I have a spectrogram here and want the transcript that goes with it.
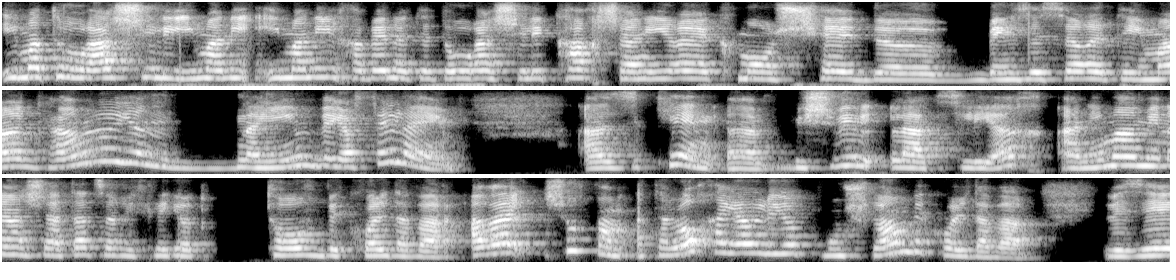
אם התאורה שלי, אם אני, אם אני אכוון את התאורה שלי כך שאני אראה כמו שד uh, באיזה סרט אימה, גם לא יהיה נעים ויפה להם. אז כן, uh, בשביל להצליח, אני מאמינה שאתה צריך להיות טוב בכל דבר, אבל שוב פעם, אתה לא חייב להיות מושלם בכל דבר, וזה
